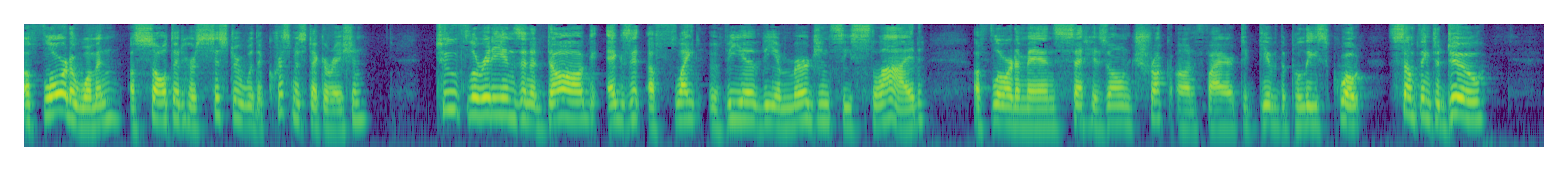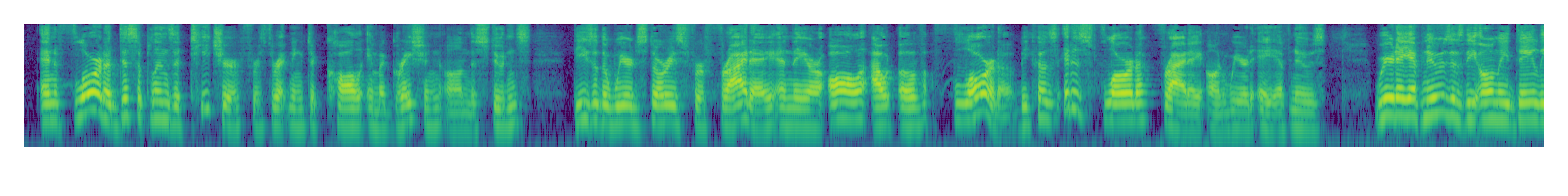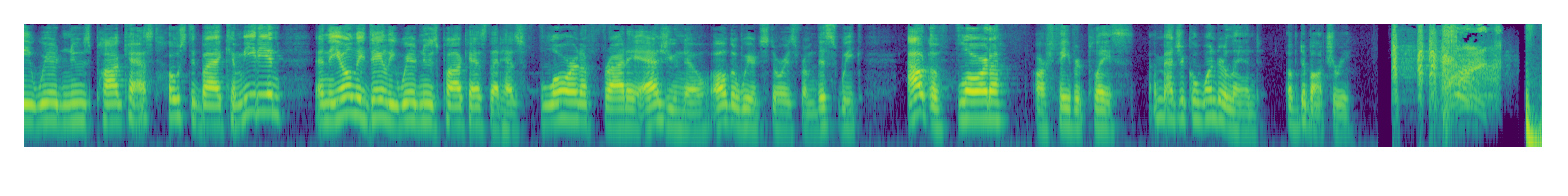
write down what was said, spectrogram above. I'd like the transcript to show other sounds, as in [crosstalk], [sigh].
A Florida woman assaulted her sister with a Christmas decoration. Two Floridians and a dog exit a flight via the emergency slide. A Florida man set his own truck on fire to give the police, quote, something to do. And Florida disciplines a teacher for threatening to call immigration on the students. These are the weird stories for Friday, and they are all out of Florida because it is Florida Friday on Weird AF News. Weird AF News is the only daily weird news podcast hosted by a comedian and the only daily weird news podcast that has Florida Friday, as you know, all the weird stories from this week out of Florida, our favorite place, a magical wonderland of debauchery.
